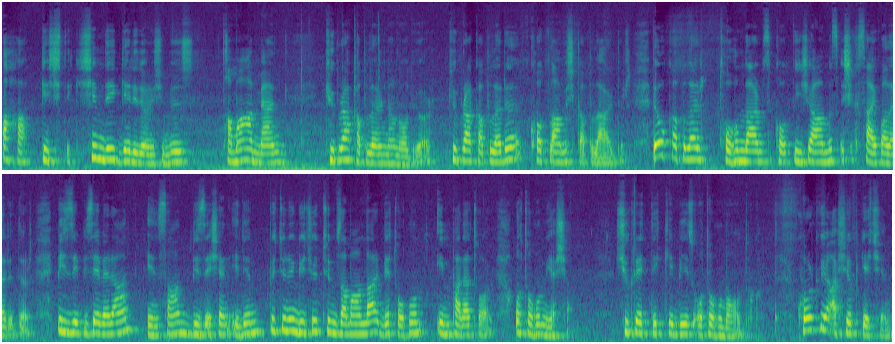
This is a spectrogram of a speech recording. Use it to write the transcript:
Aha geçtik. Şimdi geri dönüşümüz tamamen kübra kapılarından oluyor. Kübra kapıları kodlanmış kapılardır. Ve o kapılar tohumlarımızı kodlayacağımız ışık sayfalarıdır. Bizi bize veren insan, bizleşen ilim, bütünün gücü tüm zamanlar ve tohum imparator. O tohum yaşam. Şükrettik ki biz o tohum olduk. Korkuyu aşıp geçin.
